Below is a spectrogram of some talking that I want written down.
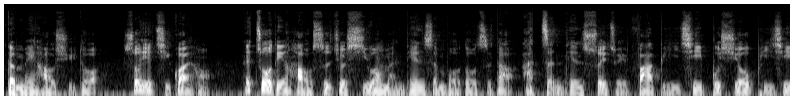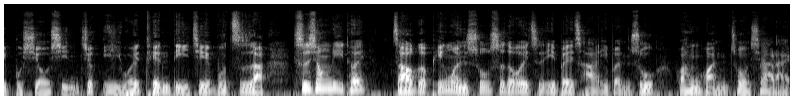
更美好许多。所以也奇怪哈，哎，做点好事就希望满天神佛都知道啊，整天碎嘴发脾气，不修脾气不修心，就以为天地皆不知啊。师兄力推，找个平稳舒适的位置，一杯茶，一本书，缓缓坐下来，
